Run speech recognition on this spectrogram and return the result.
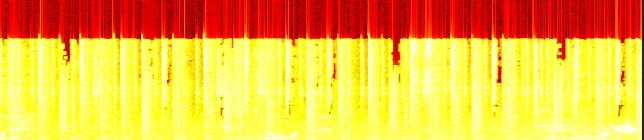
Okay. Let's go walking. Let's go walking.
